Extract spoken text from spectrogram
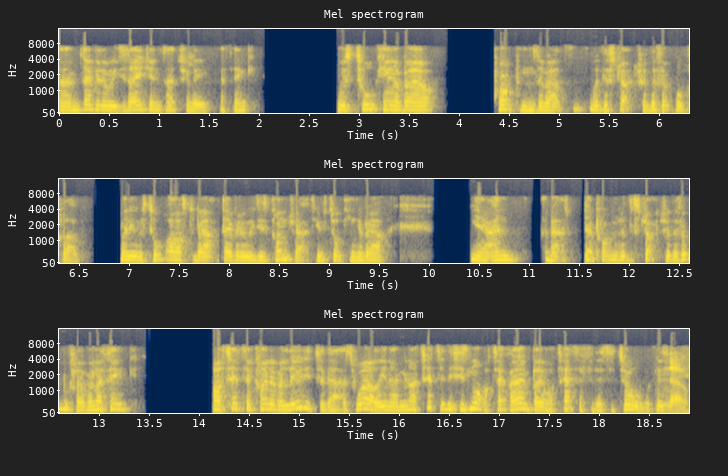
um, David Luiz's agent, actually, I think, was talking about problems about with the structure of the football club when he was talk, asked about David Luiz's contract. He was talking about, you know, and about the problems with the structure of the football club. And I think Arteta kind of alluded to that as well. You know, I mean, Arteta, this is not, I don't blame Arteta for this at all because No.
